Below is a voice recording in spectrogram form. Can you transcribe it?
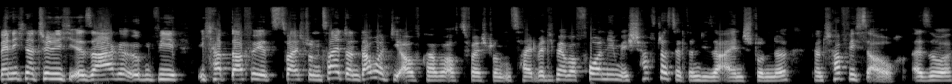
wenn ich natürlich äh, sage, irgendwie, ich habe dafür jetzt zwei Stunden Zeit, dann dauert die Aufgabe auch zwei Stunden Zeit. Wenn ich mir aber vornehme, ich schaffe das jetzt in dieser einen Stunde, Stunde, dann schaffe ich es auch. Also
